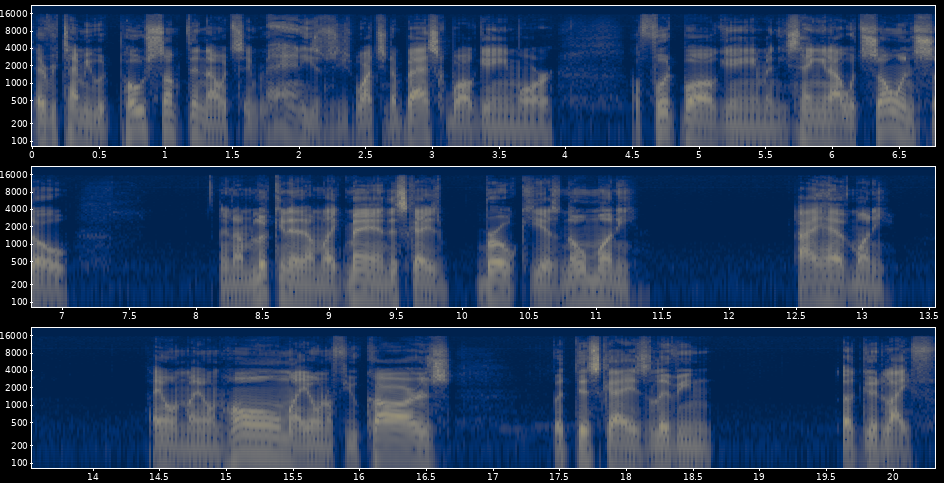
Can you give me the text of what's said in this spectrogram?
every time he would post something, I would say, Man, he's he's watching a basketball game or a football game and he's hanging out with so and so and I'm looking at him like, man, this guy's broke. He has no money. I have money. I own my own home. I own a few cars. But this guy is living a good life.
